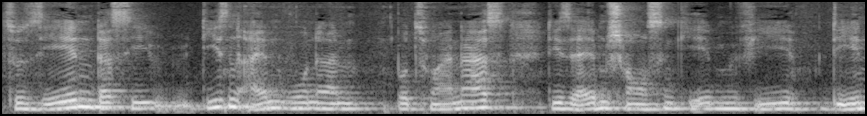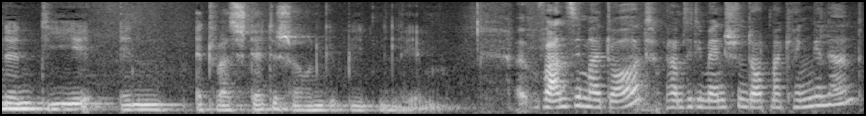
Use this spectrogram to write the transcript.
zu sehen, dass sie diesen Einwohnern Botswanas dieselben Chancen geben wie denen, die in etwas städtischeren Gebieten leben. Äh, waren Sie mal dort? Haben Sie die Menschen dort mal kennengelernt?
